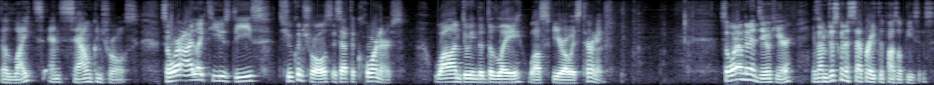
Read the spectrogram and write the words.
the lights and sound controls. So where I like to use these two controls is at the corners while I'm doing the delay while Sphero is turning. So what I'm going to do here is I'm just going to separate the puzzle pieces.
